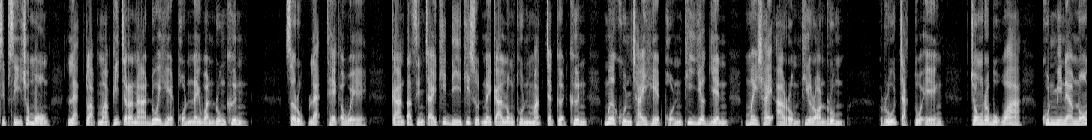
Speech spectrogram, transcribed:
24 ชั่วโมง และกลับมาพิจารณาด้วยเหตุผลในวันรุ่งขึ้น สรุปและ take away การตัดสินใจที่ดีที่สุดในการลงทุนมักจะเกิดขึ้น เมื่อคุณใช้เหตุผลที่เยือกเย็น ไม่ใช่อารมณ์ที่ร้อนรุ่ม รู้จักตัวเอง จงระบุว่าคุณมีแนวโน้ม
